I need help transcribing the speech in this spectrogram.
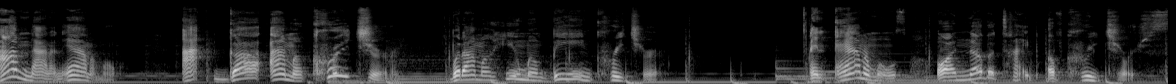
I'm not an animal. I God, I'm a creature, but I'm a human being creature. And animals are another type of creatures.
